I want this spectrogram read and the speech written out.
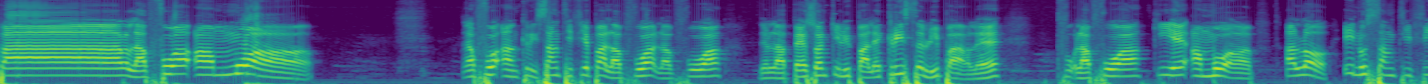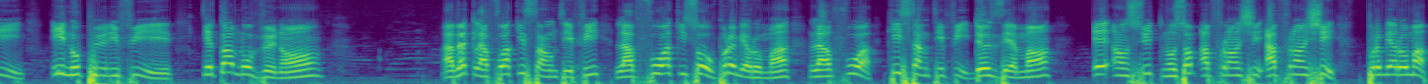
par la foi en moi. La foi en Christ, sanctifié par la foi, la foi de la personne qui lui parlait. Christ lui parlait la foi qui est en moi. Alors, il nous sanctifie, il nous purifie. Et comme nous venons avec la foi qui sanctifie, la foi qui sauve, premièrement, la foi qui sanctifie, deuxièmement, et ensuite nous sommes affranchis, affranchis. Premièrement,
